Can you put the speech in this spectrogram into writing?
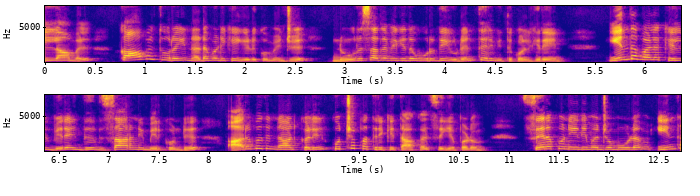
இல்லாமல் காவல்துறை நடவடிக்கை எடுக்கும் என்று நூறு சதவிகித உறுதியுடன் தெரிவித்துக் கொள்கிறேன். இந்த வழக்கில் விரைந்து விசாரணை மேற்கொண்டு அறுபது நாட்களில் குற்றப்பத்திரிகை தாக்கல் செய்யப்படும். சிறப்பு நீதிமன்றம் மூலம் இந்த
